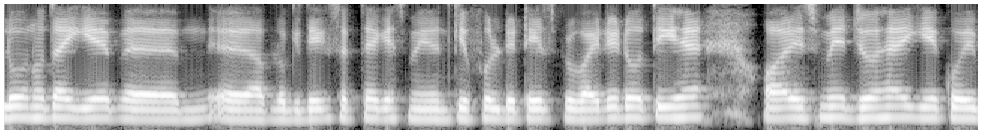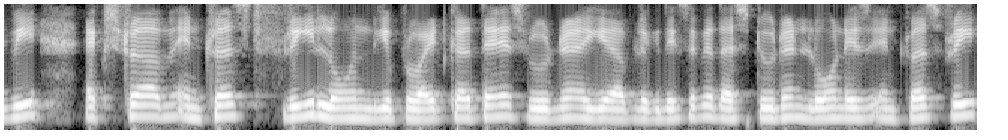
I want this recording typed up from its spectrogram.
लोन होता है ये आप लोग देख सकते हैं कि इसमें उनकी फुल डिटेल्स प्रोवाइडेड होती है और इसमें जो है ये कोई भी एक्स्ट्रा इंटरेस्ट फ्री लोन ये प्रोवाइड करते हैं। स्टूडेंट ये आप लोग देख सकते हैं the student loan is interest free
